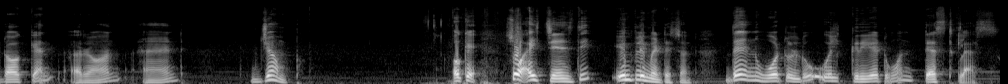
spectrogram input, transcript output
dog can run and jump. Okay so i change the implementation. Then what we'll do? We'll create one test class.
